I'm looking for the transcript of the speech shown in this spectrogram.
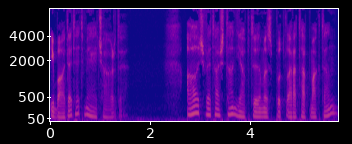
ibadet etmeye çağırdı. Ağaç ve taştan yaptığımız putlara tapmaktan,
